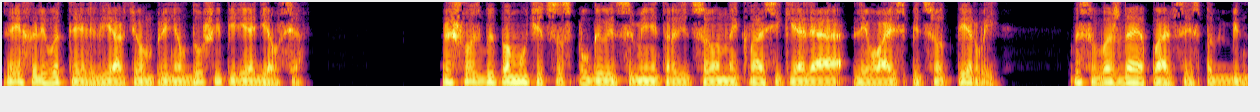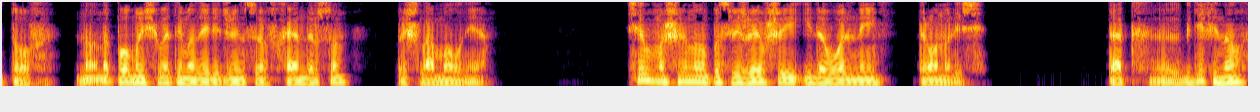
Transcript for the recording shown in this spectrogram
заехали в отель, где Артем принял душ и переоделся. Пришлось бы помучиться с пуговицами традиционной классики а-ля Левайс 501, высвобождая пальцы из-под бинтов, но на помощь в этой модели джинсов Хендерсон пришла молния. Сел в машину, посвежевший и довольный. Тронулись. — Так, э, где финал?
